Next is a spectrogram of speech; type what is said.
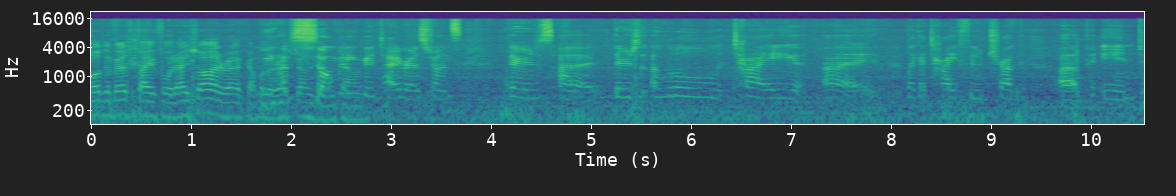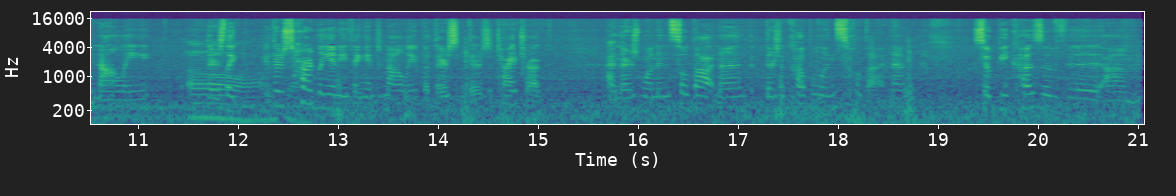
Oh, the best Thai food. I saw it at a couple we of have restaurants so many good Thai restaurants. There's uh, there's a little Thai uh, like a Thai food truck up in Denali. There's like Oh, there's okay. hardly anything in Denali, but there's there's a Thai truck, and there's one in Soldotna. There's a couple in Soldotna. So because of the um,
